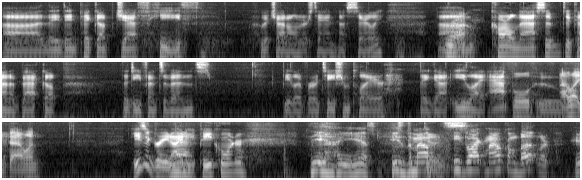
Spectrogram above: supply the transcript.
Uh, they did pick up Jeff Heath, which I don't understand necessarily. Um, Right. Carl Nassib to kind of back up the defensive ends. be the rotation player. They got Eli Apple, who I like that one. He's a great Yeah. IDP corner. Yeah, he is. He's the Malcolm. 'Cause- He's like Malcolm Butler. He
